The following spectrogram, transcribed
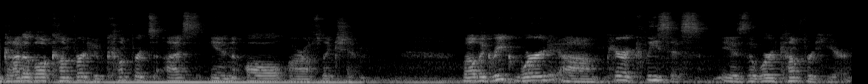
God of all comfort, who comforts us in all our affliction. Well, the Greek word uh, paraklesis is the word comfort here.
